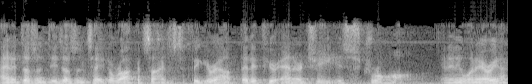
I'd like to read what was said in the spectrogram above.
And it doesn't, it doesn't take a rocket scientist to figure out that if your energy is strong in any one area,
